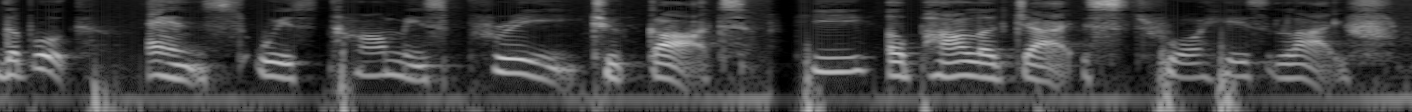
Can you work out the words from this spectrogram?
The book ends with Tommy's plea to God. He apologized for his life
